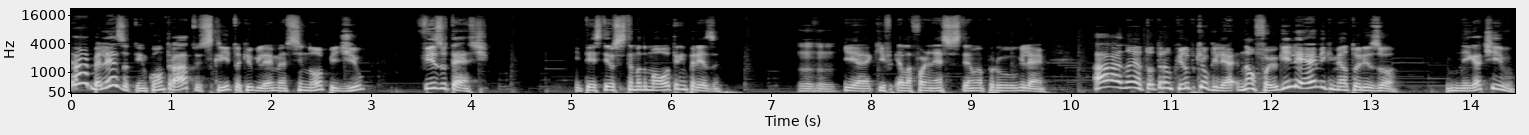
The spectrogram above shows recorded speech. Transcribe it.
Ah, beleza, tenho um contrato escrito aqui, o Guilherme assinou, pediu. Fiz o teste. E testei o sistema de uma outra empresa. Uhum. Que, é, que ela fornece o sistema pro Guilherme. Ah, não, eu tô tranquilo porque o Guilherme. Não, foi o Guilherme que me autorizou. Negativo.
